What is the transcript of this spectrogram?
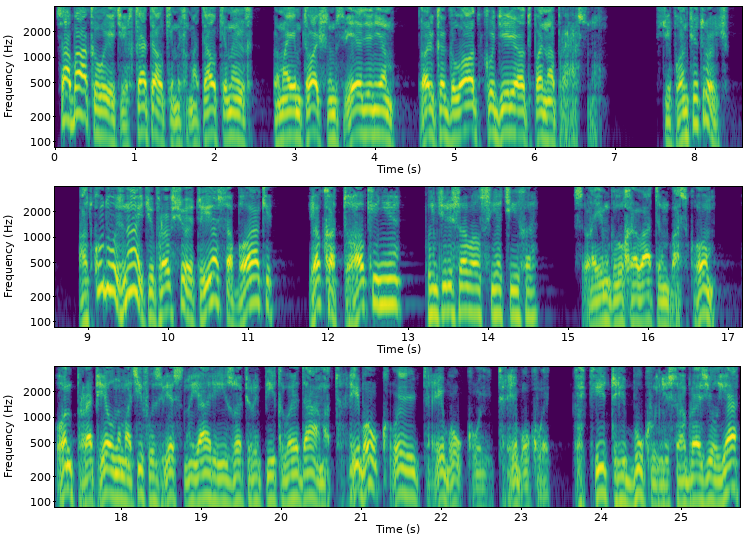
собака у этих Каталкиных-Моталкиных, по моим точным сведениям, только глотку дерет понапрасну». «Степан Петрович, откуда вы знаете про все это и о собаке, и о Каталкине?» поинтересовался я тихо. Своим глуховатым баском он пропел на мотив известной арии из оперы «Пиковая дама». «Три буквы, три буквы, три буквы». Какие три буквы, не сообразил я,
